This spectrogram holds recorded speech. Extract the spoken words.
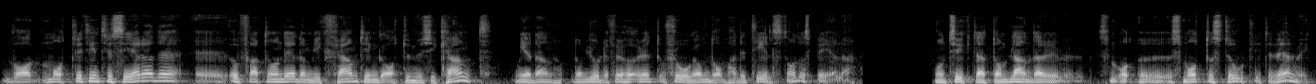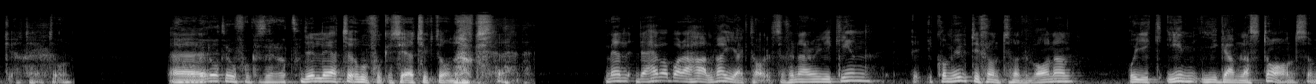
var måttligt intresserade, eh, uppfattade hon det. De gick fram till en gatumusikant medan de gjorde förhöret och frågade om de hade tillstånd att spela. Hon tyckte att de blandade eh, smått och stort lite väl mycket, tänkte hon. Ja, det låter ofokuserat. Det lät ofokuserat tyckte hon också. Men det här var bara halva iakttagelsen. För när hon gick in, kom ut ifrån tunnelbanan och gick in i Gamla stan, som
